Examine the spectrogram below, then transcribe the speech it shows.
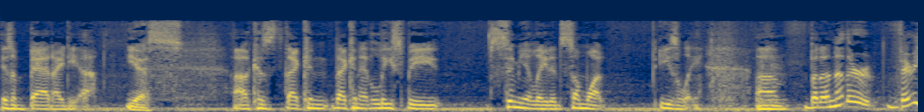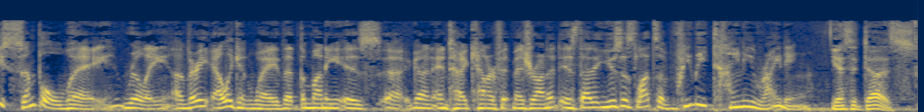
is a bad idea Yes. Uh, because that can that can at least be simulated somewhat easily. Um, but another very simple way, really, a very elegant way that the money is uh, got an anti-counterfeit measure on it is that it uses lots of really tiny writing, Yes, it does.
